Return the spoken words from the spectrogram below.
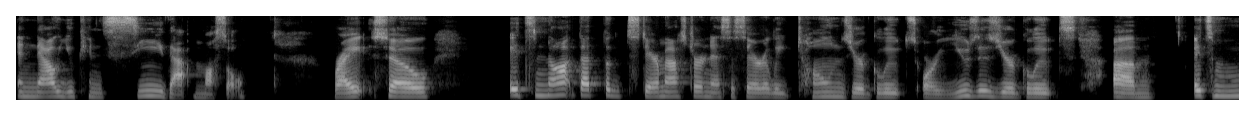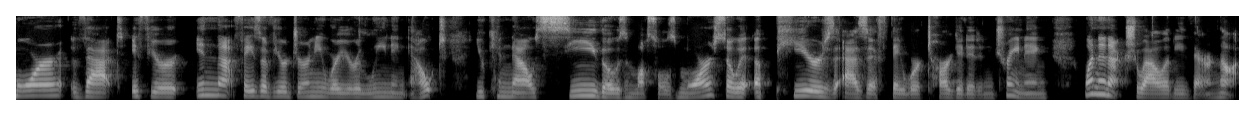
and now you can see that muscle, right? So it's not that the Stairmaster necessarily tones your glutes or uses your glutes. Um, it's more that if you're in that phase of your journey where you're leaning out, you can now see those muscles more. So it appears as if they were targeted in training, when in actuality, they're not.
